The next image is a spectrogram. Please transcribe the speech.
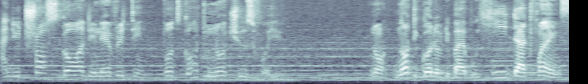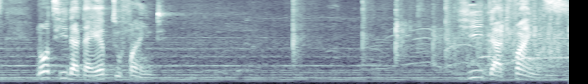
And you trust God in everything, but God will not choose for you. No, not the God of the Bible. He that finds, not he that I help to find. He that finds.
